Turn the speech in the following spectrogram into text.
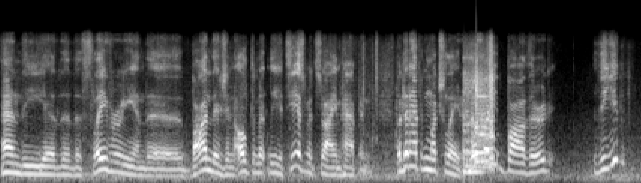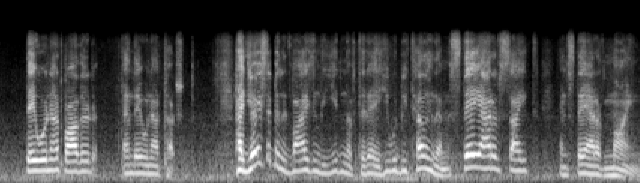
and the, uh, the the slavery and the bondage and ultimately Yetzias Mitzrayim happened. But that happened much later. Nobody bothered the Yidden. They were not bothered and they were not touched. Had Yosef been advising the Yidden of today, he would be telling them, stay out of sight and stay out of mind.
